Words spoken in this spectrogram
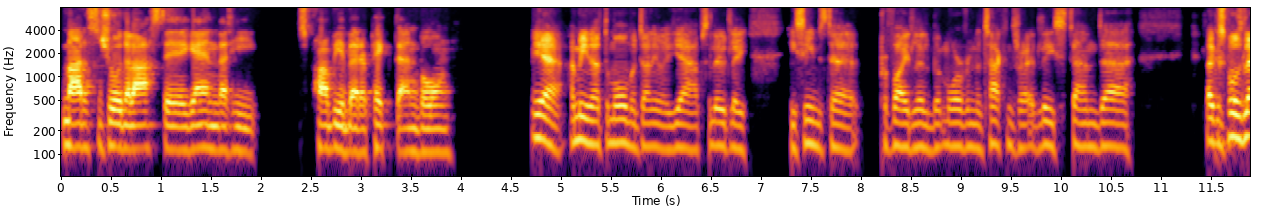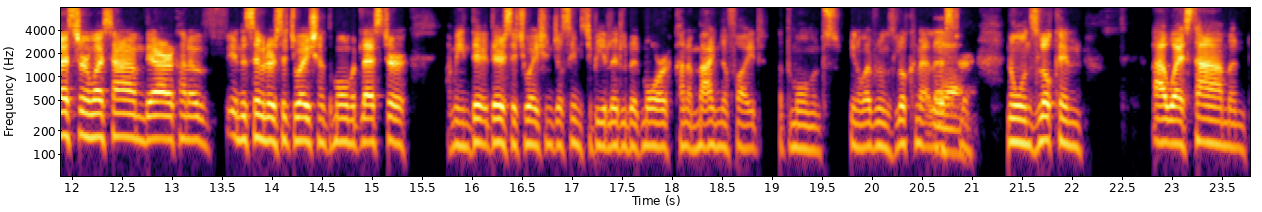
Maddison showed the last day again that he is probably a better pick than Bowen. Yeah, I mean at the moment anyway. Yeah, absolutely. He seems to provide a little bit more of an attacking threat at least. And uh, like I suppose Leicester and West Ham, they are kind of in a similar situation at the moment. Leicester, I mean, their, their situation just seems to be a little bit more kind of magnified at the moment. You know, everyone's looking at Leicester. Yeah. No one's looking at West Ham and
